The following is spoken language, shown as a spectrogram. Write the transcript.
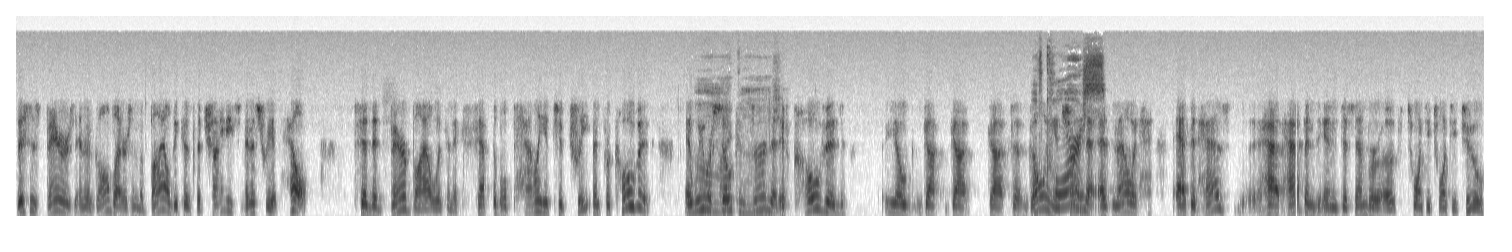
This is bears and their gallbladders in the bile because the Chinese Ministry of Health said that bear bile was an acceptable palliative treatment for COVID. And we oh were so concerned that if COVID, you know, got got got uh, going in China as now it as it has ha- happened in December of 2022,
